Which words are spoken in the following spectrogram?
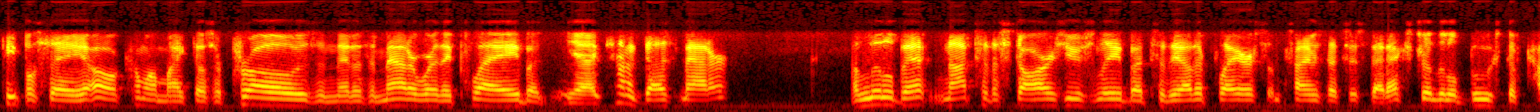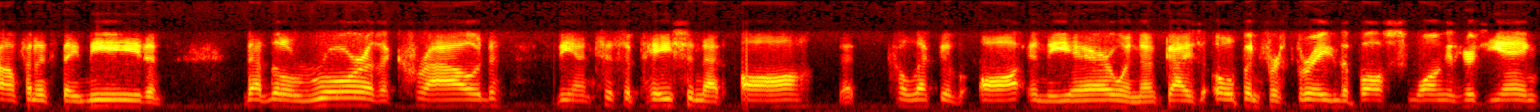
people say, "Oh, come on, Mike, those are pros, and it doesn't matter where they play." But yeah, it kind of does matter a little bit, not to the stars usually, but to the other players. Sometimes that's just that extra little boost of confidence they need and that little roar of the crowd, the anticipation, that awe, that collective awe in the air when the guy's open for three, the ball swung and here's Niang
